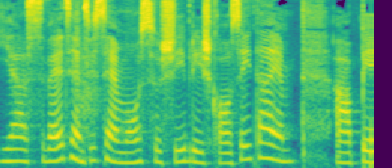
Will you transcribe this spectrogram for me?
Jā, sveiciens visiem mūsu šī brīža klausītājiem. Pie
